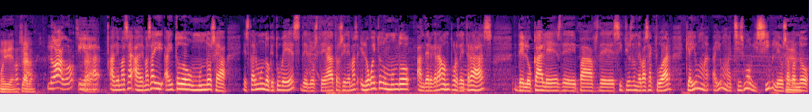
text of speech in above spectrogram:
Muy bien, O sea, claro. lo hago Sí, y además, además hay, hay todo un mundo, o sea, está el mundo que tú ves de los teatros y demás, y luego hay todo un mundo underground por detrás, de locales, de pubs, de sitios donde vas a actuar, que hay un, ma- hay un machismo visible. O sea, Eh. cuando,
